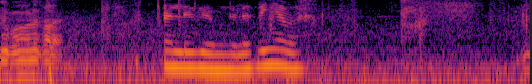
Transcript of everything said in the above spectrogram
nhà bà lấy cái này anh lấy game này lấy cái nhà bà ừ,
